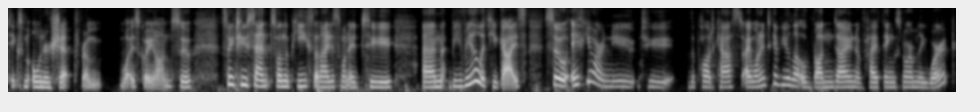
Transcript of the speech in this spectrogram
take some ownership from what is going on. So it's my two cents on the piece, and I just wanted to um, be real with you guys. So if you are new to the podcast, I wanted to give you a little rundown of how things normally work.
